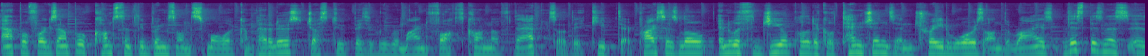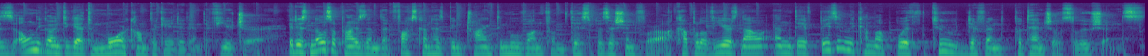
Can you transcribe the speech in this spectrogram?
Apple, for example, constantly brings on smaller competitors just to basically remind Foxconn of that so they keep their prices low. And with geopolitical tensions and trade wars on the rise, this business is only going to get more complicated in the future. It is no surprise then that Foxconn has been trying to move on from this position for a couple of years now, and they've basically come up with two different potential solutions.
